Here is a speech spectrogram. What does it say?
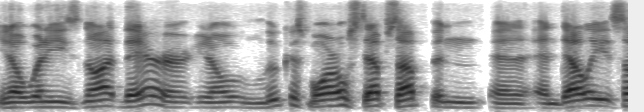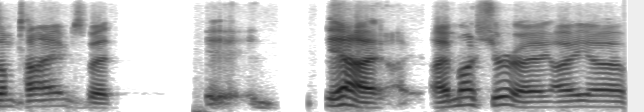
you know, when he's not there, you know, Lucas Moura steps up and and, and Dele sometimes. But eh, yeah, I, am not sure. I I, uh,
